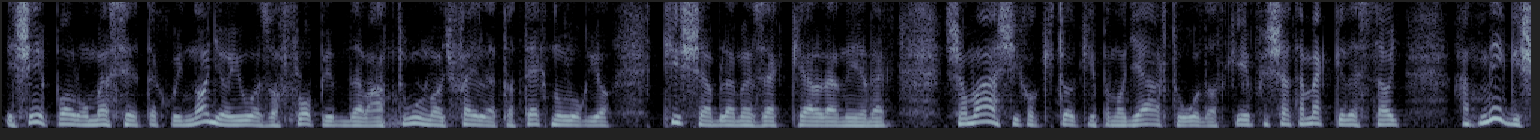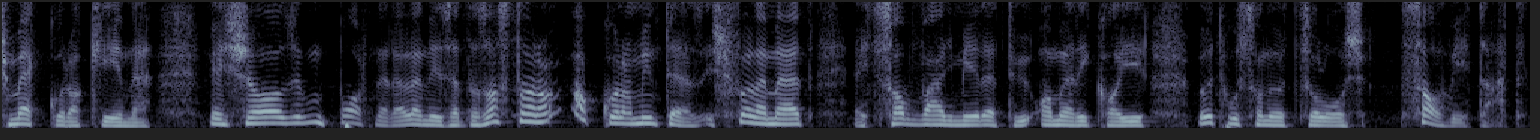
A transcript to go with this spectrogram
és épp arról beszéltek, hogy nagyon jó ez a floppy, de már túl nagy fejlett a technológia, kisebb lemezek kellenének. És a másik, aki tulajdonképpen a gyártó oldalt képviselte, megkérdezte, hogy hát mégis mekkora kéne. És az partnere lenézett az asztalra, akkora, mint ez, és fölemelt egy szabványméretű amerikai 525 szolos szalvétát.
